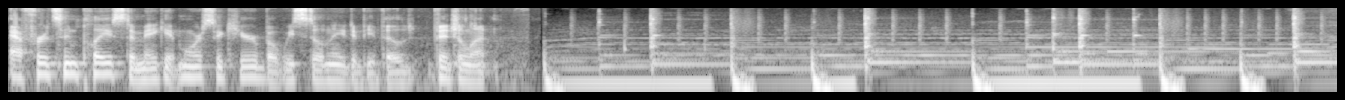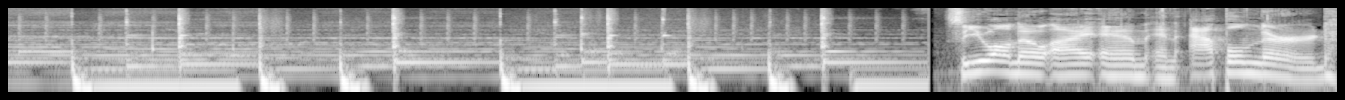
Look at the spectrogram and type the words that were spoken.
efforts in place to make it more secure, but we still need to be vigilant. So, you all know I am an Apple nerd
